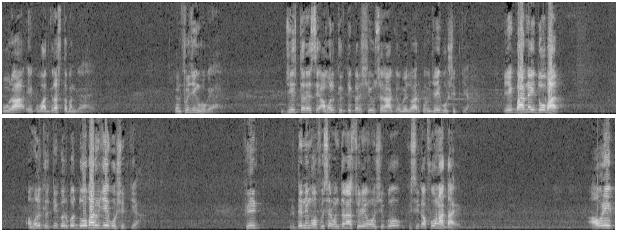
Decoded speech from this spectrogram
पूरा एक वादग्रस्त बन गया है। कंफ्यूजिंग हो गया है। जिस तरह से अमोल कीर्तिकर शिवसेना के उम्मीदवार को विजयी घोषित किया, एक बार नहीं, दो बार। अमोल कीर्तिकर को दो बार विजय घोषित किया। फिर रिटर्निंग ऑफिसर वंदना सूर्यवंशी को किसी का फ़ोन आता है। और एक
